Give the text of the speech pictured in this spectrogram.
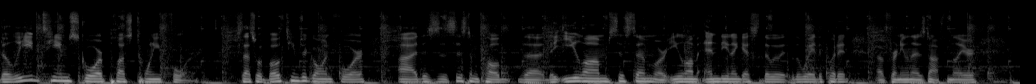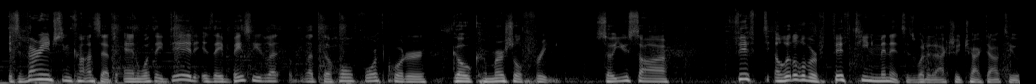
the lead team score plus 24. So that's what both teams are going for. Uh, this is a system called the the Elam system or Elam ending, I guess the, the way they put it. Uh, for anyone that's not familiar, it's a very interesting concept. And what they did is they basically let let the whole fourth quarter go commercial free. So you saw 50, a little over 15 minutes is what it actually tracked out to.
